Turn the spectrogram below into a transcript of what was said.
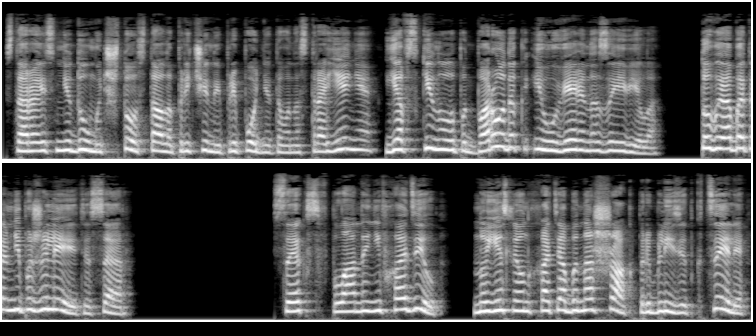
Стараясь не думать, что стало причиной приподнятого настроения, я вскинула подбородок и уверенно заявила. «То вы об этом не пожалеете, сэр!» Секс в планы не входил, но если он хотя бы на шаг приблизит к цели,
